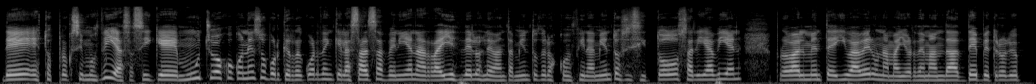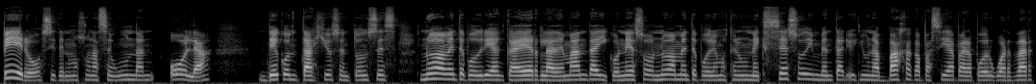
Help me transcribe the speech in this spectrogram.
de estos próximos días. Así que mucho ojo con eso porque recuerden que las alzas venían a raíz de los levantamientos de los confinamientos y si todo salía bien, probablemente iba a haber una mayor demanda de petróleo, pero si tenemos una segunda ola, de contagios, entonces nuevamente podrían caer la demanda y con eso nuevamente podríamos tener un exceso de inventarios y una baja capacidad para poder guardar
